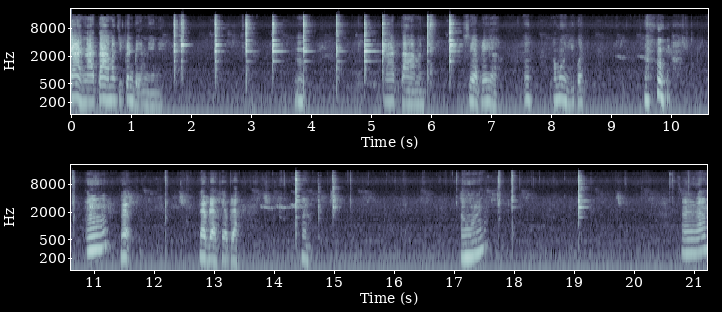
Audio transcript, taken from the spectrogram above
นี่จ้าหน้าตามันจะเป็นแบบนี้นี่หน้าตามันแสบได้อะเอ้ามือหยิบก่อนอืมแบบแบบแล้วแบบแล้วอะอืมอืม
